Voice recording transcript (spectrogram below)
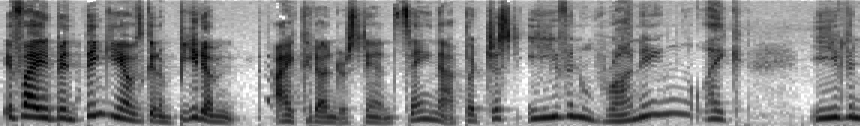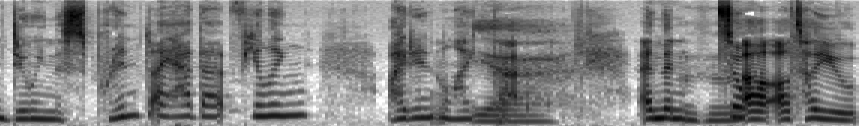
if I had been thinking I was going to beat him, I could understand saying that. But just even running, like even doing the sprint, I had that feeling. I didn't like Yeah. that. And then, mm-hmm. so I'll, I'll tell you,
